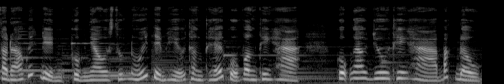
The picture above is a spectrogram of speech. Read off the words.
sau đó quyết định cùng nhau xuống núi tìm hiểu thân thế của Vân Thiên Hà. Cuộc ngao du thiên hà bắt đầu.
